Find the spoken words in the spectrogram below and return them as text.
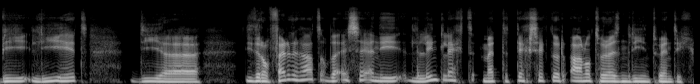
B. Lee heet. Die, eh, die erop verder gaat op dat essay en die de link legt met de techsector anno 2023.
